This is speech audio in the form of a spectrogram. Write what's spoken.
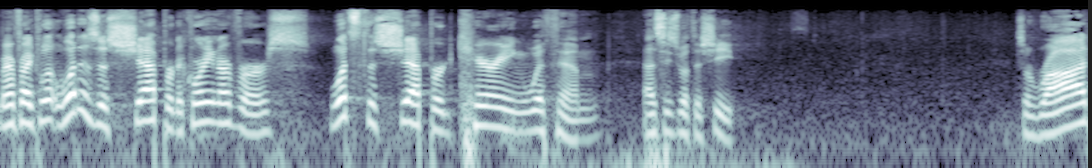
Matter of fact, what, what is a shepherd, according to our verse, what's the shepherd carrying with him as he's with the sheep? It's a rod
